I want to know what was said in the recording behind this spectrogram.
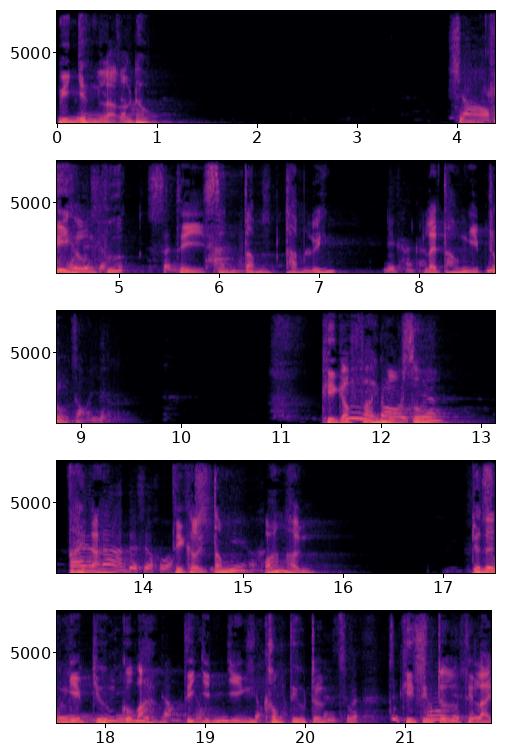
nguyên nhân là ở đâu? Khi hưởng phước thì sanh tâm tham luyến lại tạo nghiệp rồi. Khi gặp phải một số tai nạn thì khởi tâm oán hận cho nên nghiệp chướng của bạn thì vĩnh viễn không tiêu trừ. khi tiêu trừ thì lại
